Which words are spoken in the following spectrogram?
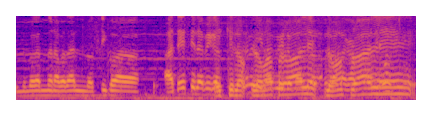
le pegando una patada en los hocico a, a Tess y le pega Es que lo, el más probable, lo más probable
